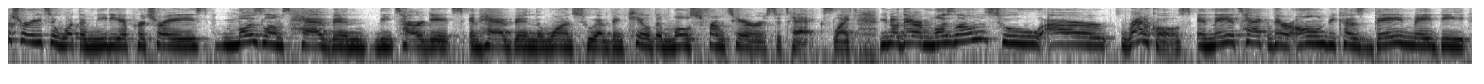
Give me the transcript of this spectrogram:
contrary to what the media portrays, Muslims have been the targets and have been the ones who have been killed the most from terrorist attacks. Like, you know, there are Muslims who are radicals and they attack their own because they may be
